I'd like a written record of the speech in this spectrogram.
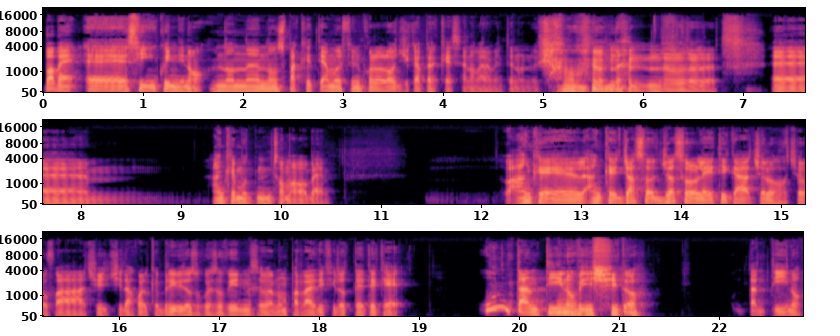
Vabbè, eh, sì, quindi no, non, non, spacchettiamo il film con la logica perché sennò veramente non ne usciamo. Eh, anche, insomma, vabbè. Anche, anche già, so, già, solo l'etica ce lo, ce lo fa, ci, ci, dà qualche brivido su questo film, se per non parlare di Filottete che è un tantino viscido, un tantino.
